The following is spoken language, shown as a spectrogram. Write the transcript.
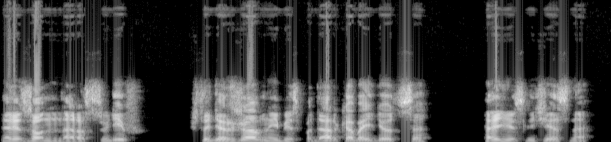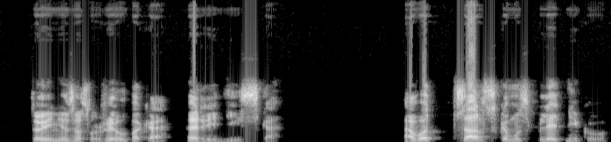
резонно рассудив, что державный без подарка обойдется, а если честно, то и не заслужил пока редиска. А вот царскому сплетнику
